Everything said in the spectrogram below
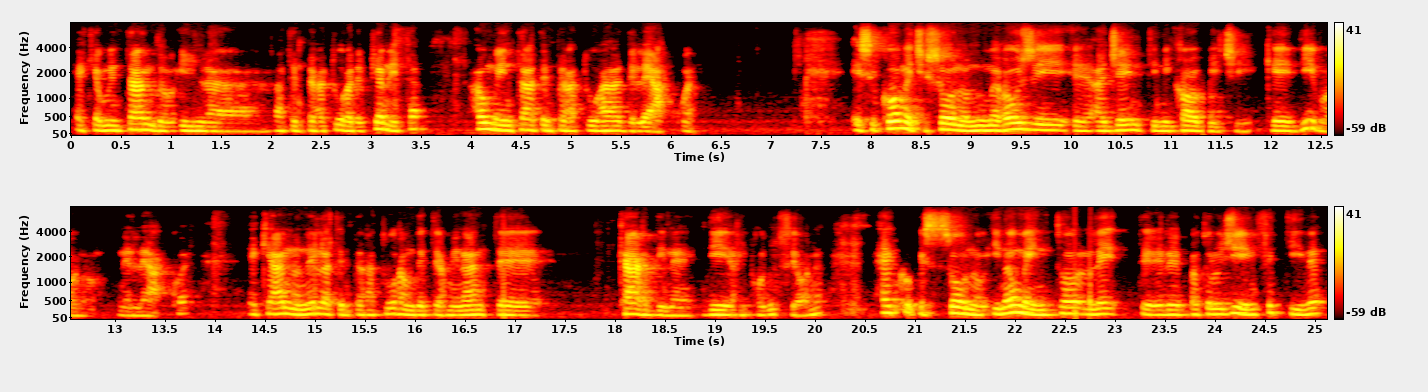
è che aumentando il, la temperatura del pianeta aumenta la temperatura delle acque e siccome ci sono numerosi eh, agenti microbici che vivono nelle acque e che hanno nella temperatura un determinante cardine di riproduzione, ecco che sono in aumento le, le patologie infettive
